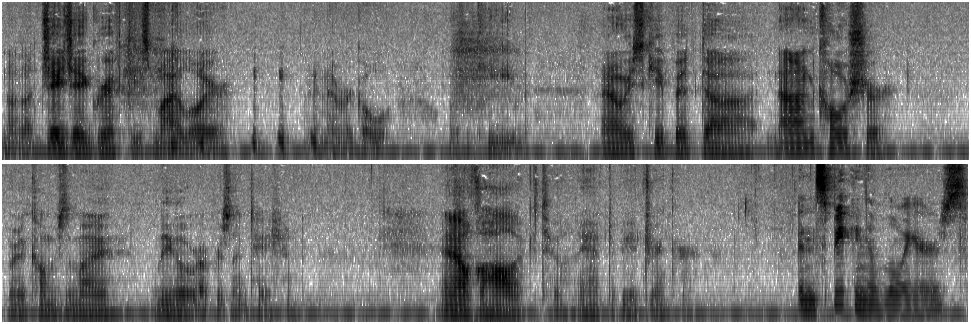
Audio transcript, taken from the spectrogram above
No, no, JJ Grifty's my lawyer. I never go with Keeb. I always keep it uh, non-kosher when it comes to my legal representation. And alcoholic too. They have to be a drinker. And speaking of lawyers,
